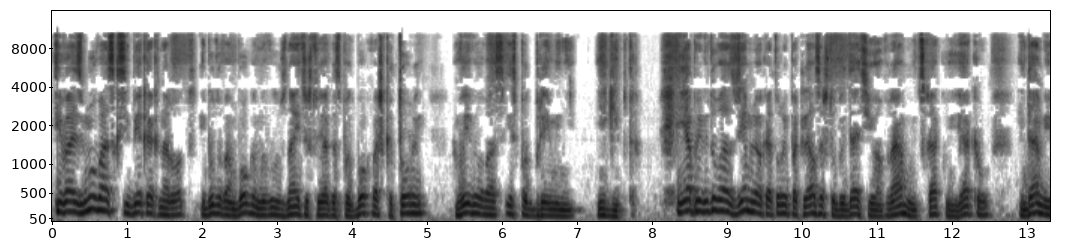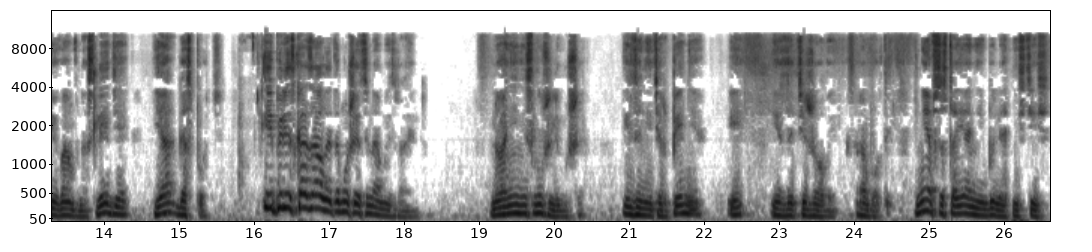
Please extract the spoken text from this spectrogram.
И возьму вас к себе как народ, и буду вам Богом, и вы узнаете, что я Господь Бог ваш, который вывел вас из-под бремени Египта. И я приведу вас в землю, о которой поклялся, чтобы дать ее Аврааму, Ицхаку и Якову, и дам ее вам в наследие. Я Господь. И пересказал это Муше сынам Израиля. Но они не слушали Муше из-за нетерпения и из-за тяжелой работы. Не в состоянии были отнестись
